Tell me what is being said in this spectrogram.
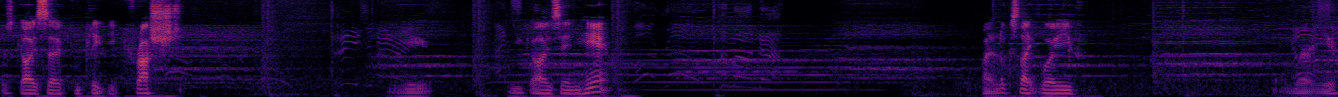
Those guys are completely crushed. You, you guys in here. Right, it looks like we've. Where are you?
